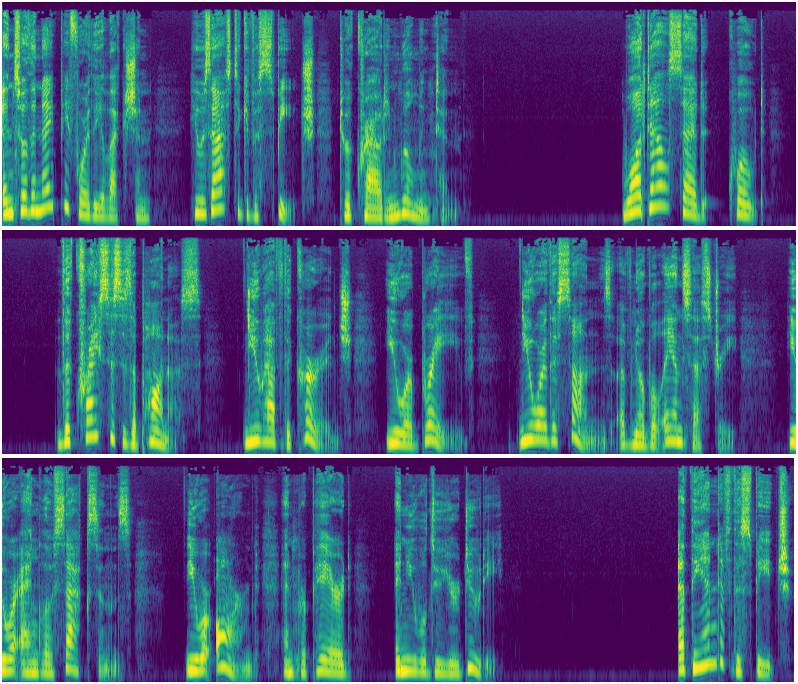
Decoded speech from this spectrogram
and so the night before the election, he was asked to give a speech to a crowd in Wilmington. Waddell said, quote, The crisis is upon us. You have the courage. You are brave. You are the sons of noble ancestry. You are Anglo Saxons. You are armed and prepared, and you will do your duty. At the end of the speech,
